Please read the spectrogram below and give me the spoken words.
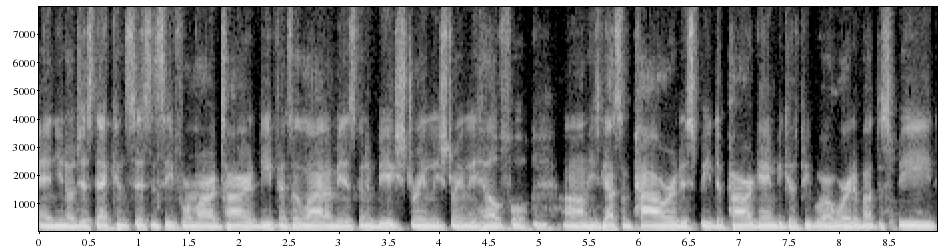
and, you know, just that consistency from our entire defensive line. I mean, it's going to be extremely, extremely helpful. Um, he's got some power to speed the power game because people are worried about the speed.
